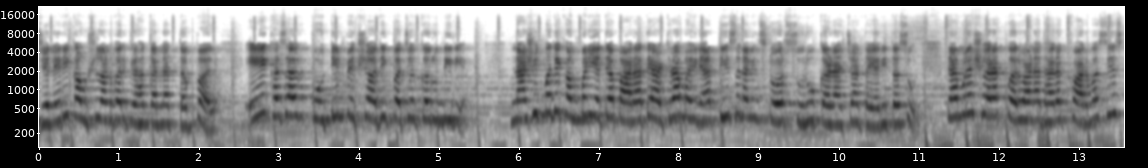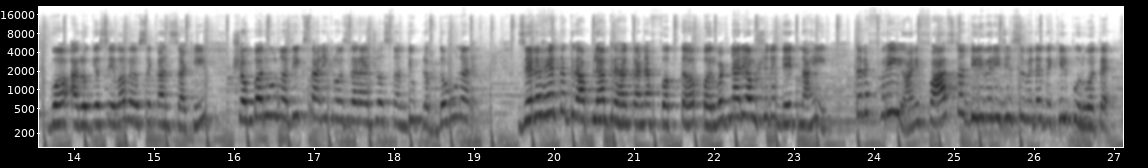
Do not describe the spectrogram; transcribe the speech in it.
जेनेरिक औषधांवर ग्राहकांना तब्बल एक हजार कोटींपेक्षा अधिक बचत करून दिली आहे. नाशिकमध्ये कंपनी येत्या बारा ते अठरा महिन्यात तीस नवीन स्टोअर सुरू करण्याच्या तयारीत असून त्यामुळे शहरात परवानाधारक फार्मासिस्ट व आरोग्य सेवा व्यावसायिकांसाठी शंभरहून अधिक स्थानिक रोजगारांच्या संधी उपलब्ध होणार आहे झेनो हेल्थ आपल्या ग्राहकांना फक्त परवडणारी औषधे देत नाही तर फ्री आणि फास्ट डिलिव्हरीची सुविधा देखील पुरवत आहे.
